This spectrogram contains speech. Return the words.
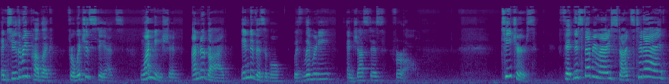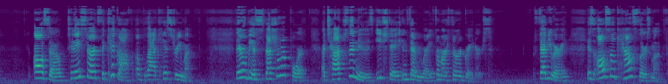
and to the republic for which it stands, one nation, under God, indivisible, with liberty and justice for all. Teachers, Fitness February starts today. Also, today starts the kickoff of Black History Month. There will be a special report attached to the news each day in February from our third graders. February is also Counselors Month.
